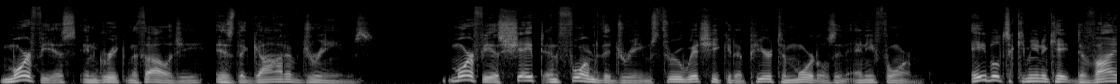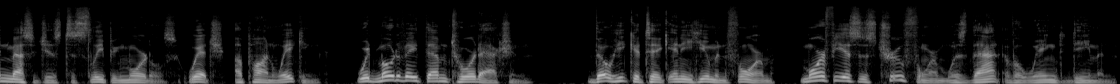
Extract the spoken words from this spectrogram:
Morpheus, in Greek mythology, is the god of dreams. Morpheus shaped and formed the dreams through which he could appear to mortals in any form, able to communicate divine messages to sleeping mortals, which, upon waking, would motivate them toward action. Though he could take any human form, Morpheus's true form was that of a winged demon.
